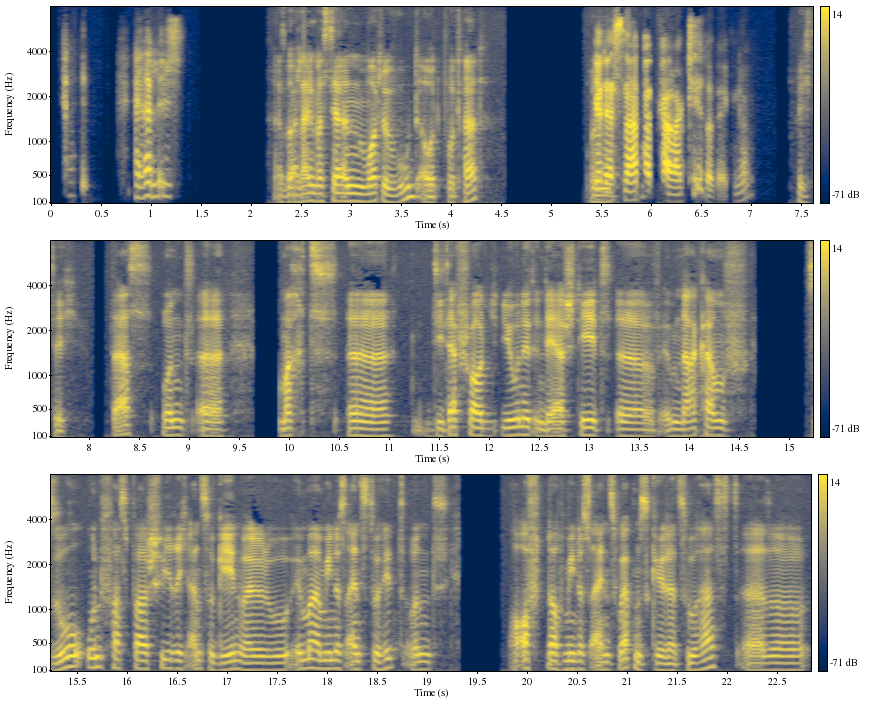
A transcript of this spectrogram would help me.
Herrlich. Also allein, was der an Mortal Wound Output hat. Und ja, der snipert Charaktere weg, ne? Richtig. Das und äh, macht äh, die Death Shroud Unit, in der er steht, äh, im Nahkampf so unfassbar schwierig anzugehen, weil du immer minus 1 to Hit und oft noch minus 1 Weapon Skill dazu hast. Also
